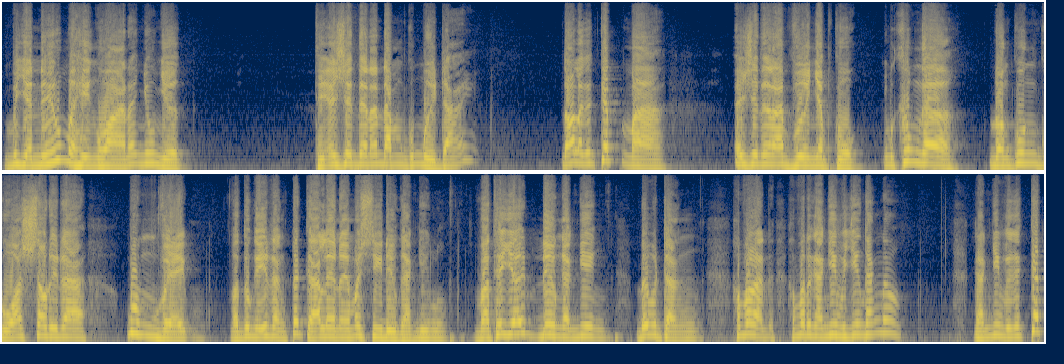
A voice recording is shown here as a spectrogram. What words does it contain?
Bây giờ nếu mà hiền hòa đó, nhu nhược, thì Argentina đâm cũng 10 trái. Đó là cái cách mà Argentina vừa nhập cuộc. Nhưng mà không ngờ đoàn quân của Saudi ra bung về và tôi nghĩ rằng tất cả Lionel Messi đều ngạc nhiên luôn. Và thế giới đều ngạc nhiên đối với trận. Không phải là, không phải là ngạc nhiên về chiến thắng đâu. Ngạc nhiên về cái cách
